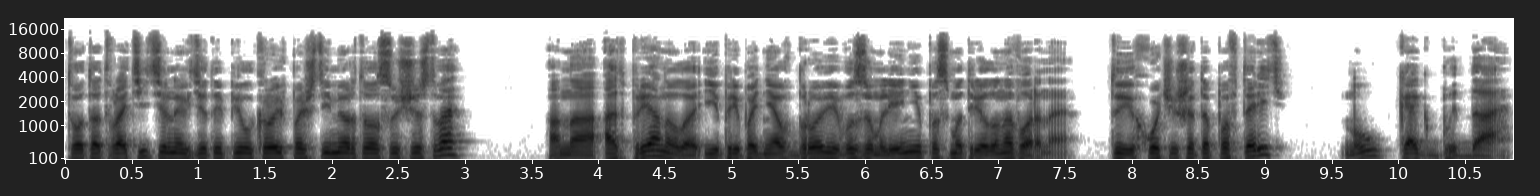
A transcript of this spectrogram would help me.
Тот отвратительный, где ты пил кровь почти мертвого существа?» Она отпрянула и, приподняв брови, в изумлении посмотрела на ворона. «Ты хочешь это повторить?» «Ну, как бы да».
